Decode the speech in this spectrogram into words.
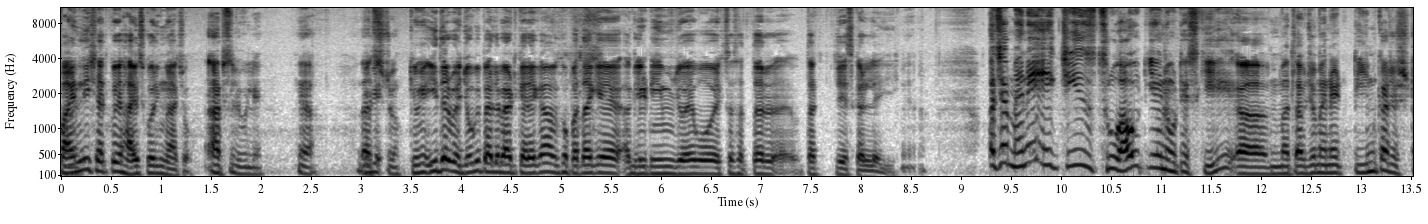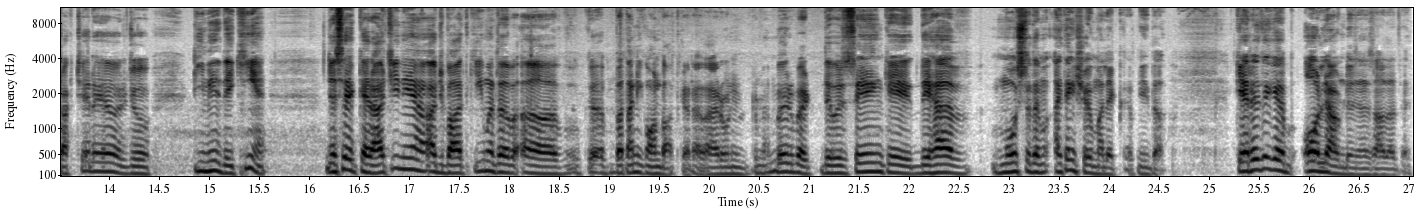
फाइनली शायद कोई हाई स्कोरिंग मैच हो। एब्सोल्युटली या क्योंकि इधर वे जो भी पहले बैट करेगा उनको पता है कि अगली टीम जो है वो 170 तक चेस कर लेगी। अच्छा मैंने एक चीज़ थ्रू आउट ये नोटिस की अ, मतलब जो मैंने टीम का जो स्ट्रक्चर है और जो टीमें देखी हैं जैसे कराची ने आज बात की मतलब पता नहीं कौन बात कर रहा था I don't remember but they was saying कि they have most of them I think Shiv Malik का था। कह रहे थे कि ऑल राउंडर्स हैं ज़्यादातर।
